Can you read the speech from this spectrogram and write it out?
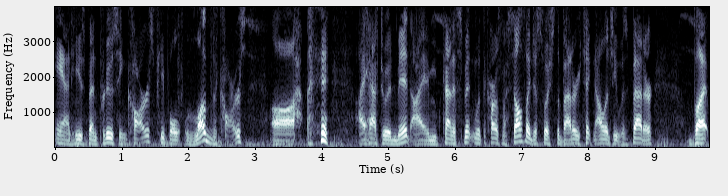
and he's been producing cars. People love the cars. Uh, I have to admit, I'm kind of smitten with the cars myself. I just wish the battery technology was better. But,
